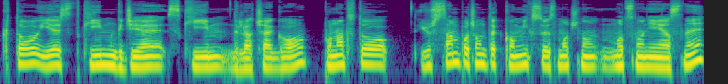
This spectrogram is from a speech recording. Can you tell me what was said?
kto jest kim, gdzie, z kim, dlaczego. Ponadto już sam początek komiksu jest mocno, mocno niejasny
